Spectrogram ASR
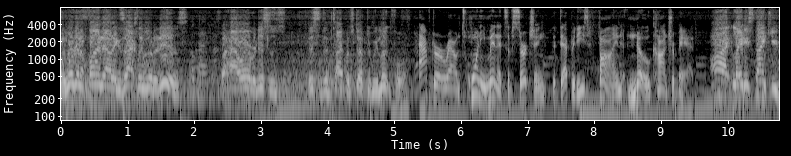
and we're going to find out exactly what it is. Okay. But however, this is this is the type of stuff that we look for. After around 20 minutes of searching, the deputies find no contraband. All right, ladies, thank you.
